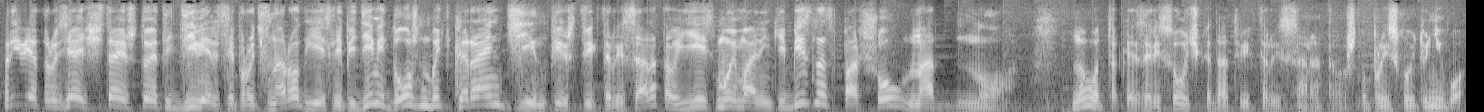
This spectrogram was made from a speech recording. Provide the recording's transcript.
Привет, друзья. Я считаю, что это диверсия против народа. Если эпидемии, должен быть карантин, пишет Виктор из Саратова. Есть мой маленький бизнес, пошел на дно. Ну, вот такая зарисовочка, да, от Виктора из Саратова, что происходит у него.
